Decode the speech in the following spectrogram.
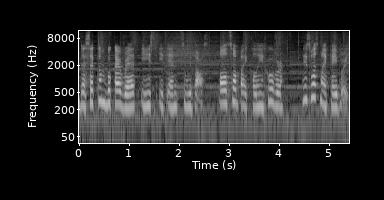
The second book I read is It Ends With Us, also by Colleen Hoover. This was my favorite.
